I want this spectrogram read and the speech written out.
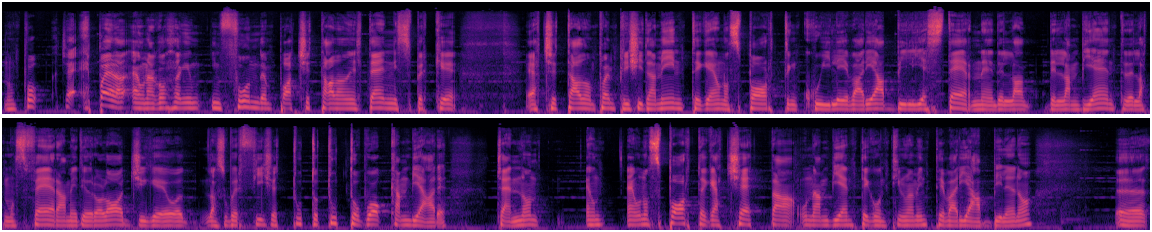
Non può. Cioè, e poi è una cosa che in fondo è un po' accettata nel tennis perché è accettato un po' implicitamente che è uno sport in cui le variabili esterne della, dell'ambiente, dell'atmosfera, meteorologiche o la superficie, tutto, tutto può cambiare. Cioè, non, è, un, è, uno sport che accetta un ambiente continuamente variabile, no? Eh,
